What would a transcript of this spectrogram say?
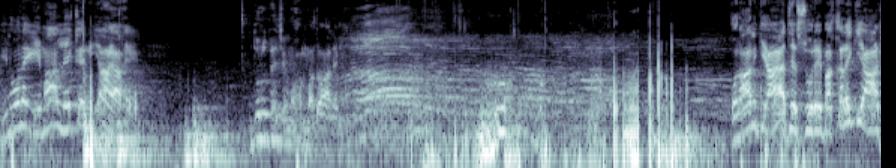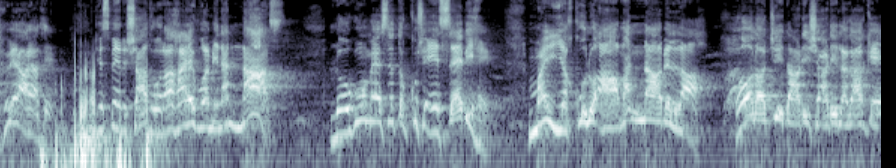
انہوں نے ایمان لے کے نہیں آیا ہے۔ درود بیچے محمد و عالم قرآن کی آیت ہے، سورہ بقرہ کی آٹھویں آیت ہے، جس میں ارشاد ہو رہا ہے، وَمِنَ النَّاسِ۔ لوگوں میں سے تو کچھ ایسے بھی ہیں۔ میں یقول آمنا باللہ۔ بولو جی داڑی شاڑی لگا کے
